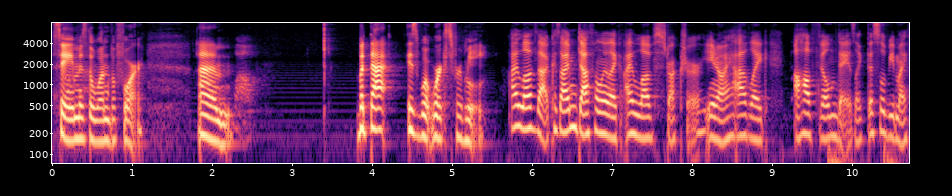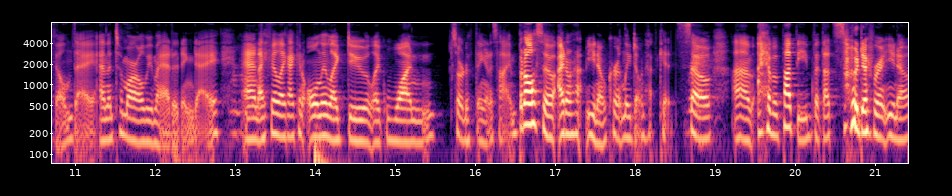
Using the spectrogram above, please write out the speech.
same as the one before. Um, But that is what works for me. I love that because I'm definitely like I love structure. You know, I have like I'll have film days. Like this will be my film day, and then tomorrow will be my editing day. And I feel like I can only like do like one sort of thing at a time. But also, I don't have you know currently don't have kids, so um, I have a puppy, but that's so different. You know,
